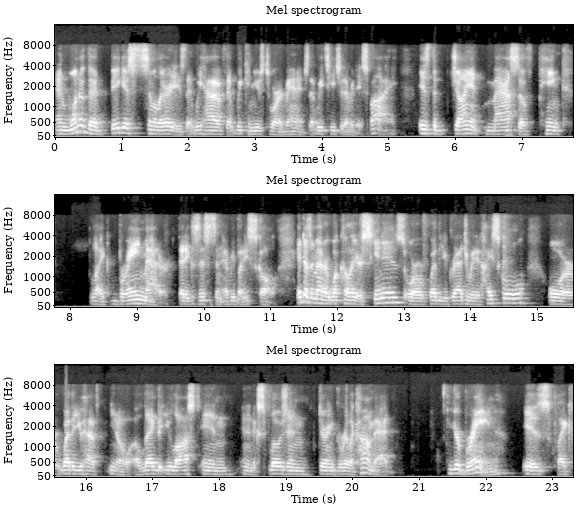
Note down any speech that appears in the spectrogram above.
And one of the biggest similarities that we have that we can use to our advantage that we teach at Everyday Spy is the giant mass of pink like brain matter that exists in everybody's skull. It doesn't matter what color your skin is or whether you graduated high school or whether you have, you know, a leg that you lost in in an explosion during guerrilla combat. Your brain is like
